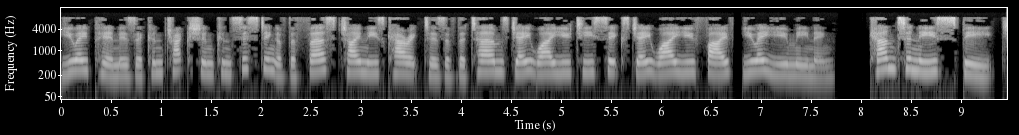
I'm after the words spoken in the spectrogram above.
Yuepin is a contraction consisting of the first Chinese characters of the terms JYUT6 JYU5, UAU meaning, Cantonese speech,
